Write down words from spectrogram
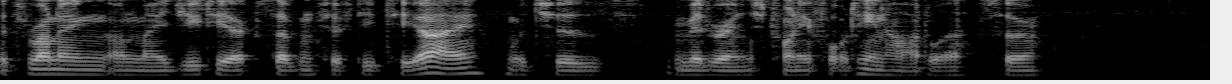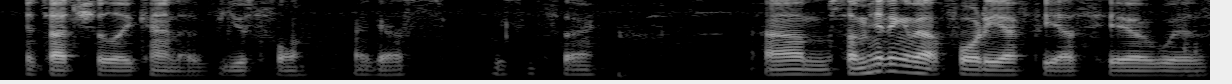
it's running on my GTX 750 Ti, which is mid-range 2014 hardware, so it's actually kind of useful, I guess you could say. Um, so I'm hitting about 40 FPS here with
